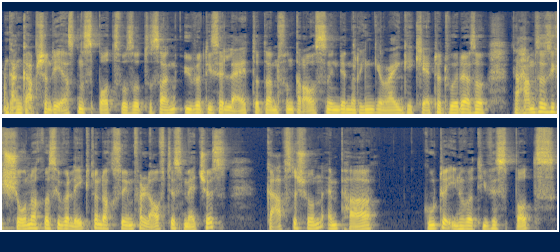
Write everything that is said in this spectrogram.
dann gab es schon die ersten Spots, wo sozusagen über diese Leiter dann von draußen in den Ring reingeklettert wurde. Also da haben sie sich schon noch was überlegt und auch so im Verlauf des Matches gab es da schon ein paar gute, innovative Spots,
